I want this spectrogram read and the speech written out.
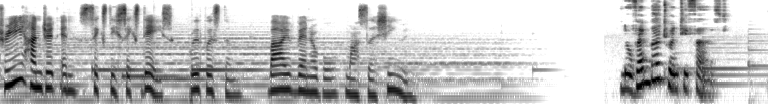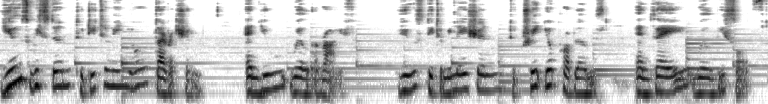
366 Days with Wisdom by Venerable Master Xing Yun. November 21st. Use wisdom to determine your direction, and you will arrive. Use determination to treat your problems, and they will be solved.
